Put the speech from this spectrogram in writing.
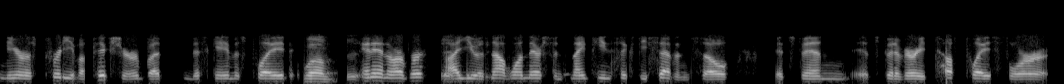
near as pretty of a picture, but this game is played well in Ann Arbor. It, IU has not won there since 1967, so it's been it's been a very tough place for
